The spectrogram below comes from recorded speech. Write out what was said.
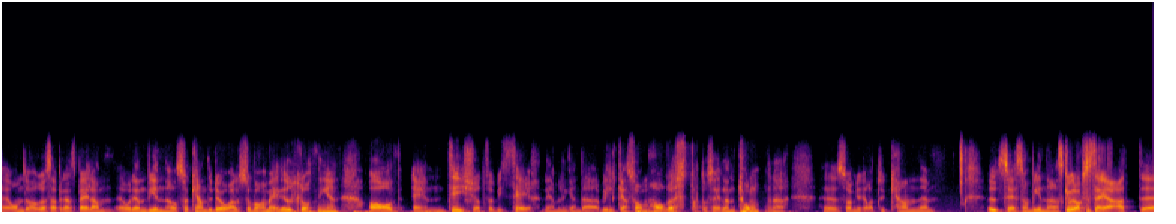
eh, om du har röstat på den spelaren eh, och den vinner, så kan du då alltså vara med i utlottningen av en t-shirt. För vi ser nämligen där vilka som har röstat och så är det en tom där som gör att du kan utses som vinnare. Ska vi också säga att eh,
